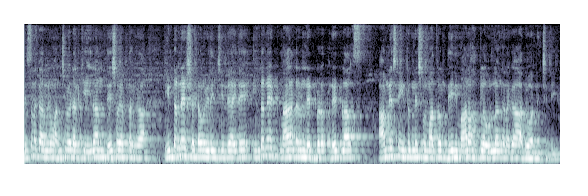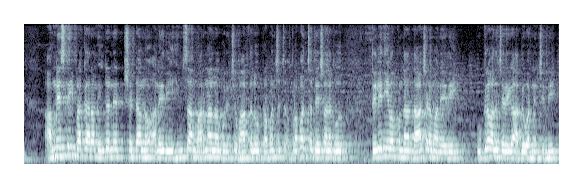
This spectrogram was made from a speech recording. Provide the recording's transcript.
నిరసనకారులను అణచివేయడానికి ఇరాన్ దేశవ్యాప్తంగా ఇంటర్నెట్ షట్డౌన్ విధించింది. అయితే ఇంటర్నెట్ మానిటర్ నెట్ బ్ల- నెట్ బ్లాక్స్ ఆమ్నెస్టీ ఇంటర్నేషనల్ మాత్రం దీని మానవ హక్కుల ఉల్లంఘనగా అభివర్ణించింది. అమ్నెస్టీ ప్రకారం ఇంటర్నెట్ షట్డౌన్ అనేది హింస మరణాల గురించి వార్తలు ప్రపంచ ప్రపంచ దేశాలకు తెలియనివ్వకుండా దాచడం అనేది ఉగ్రవాద చర్యగా అభివర్ణించింది.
